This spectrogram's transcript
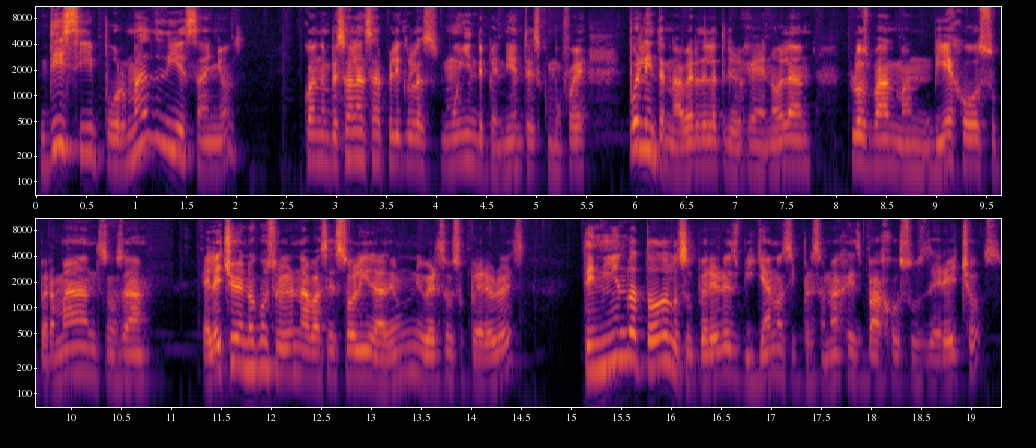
DC por más de 10 años, cuando empezó a lanzar películas muy independientes como fue pues Linterna Verde, la trilogía de Nolan, los Batman viejos, Superman, o sea, el hecho de no construir una base sólida de un universo de superhéroes, teniendo a todos los superhéroes villanos y personajes bajo sus derechos,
